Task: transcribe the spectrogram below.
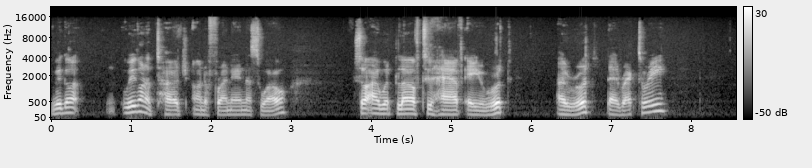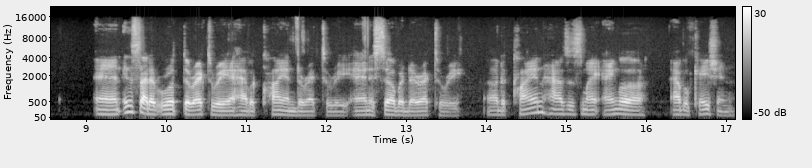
we're gonna we're gonna touch on the front end as well. So I would love to have a root a root directory and inside that root directory, I have a client directory and a server directory. Uh, the client houses my Angular application,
